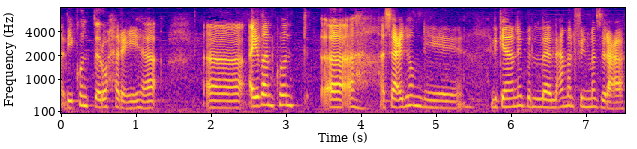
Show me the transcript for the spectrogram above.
هذه كنت أروح أرعيها. آه، أيضا كنت آه، أساعدهم لجانب العمل في المزرعة.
